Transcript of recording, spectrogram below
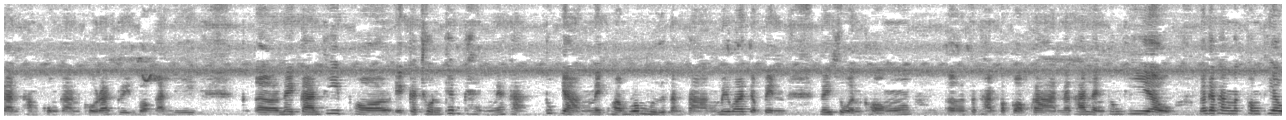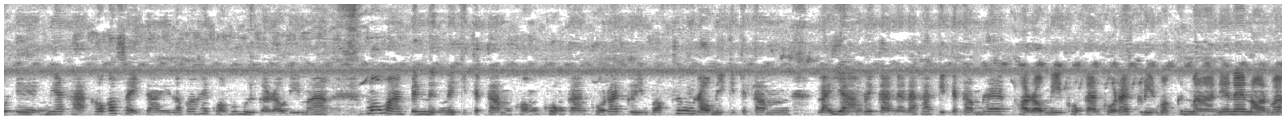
การทำโครงการโคราชกรีนบ็อกอันนี้เอ่อ ในการที่พอเอกชนเข้มแข็งเนี่ยค่ะทุกอย่างในความร่วมมือต่างๆ ไม่ว่าจะเป็นในส่วนของ สถานประกอบการนะคะ แหล่งท่องเที่ยวแม้กระทั่งนักท่องเที่ยวเองเนี่ยค่ะเขาก็ใส่ใจแล้วก็ให้ความร่วมมือกับเราดีมาก เมื่อวานเป็นหนึ่งในกิจกรรมของโครงการโคราชกรีนบ็อกซึ่งเรามีกิจกรรมหลายอย่างด้วยกันน่ะนะคะ กิจกรรมแรกพอเรามีโครงการโคราชกรีนบ็อกขึ้นมาเนี่ยแน่นอนว่า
